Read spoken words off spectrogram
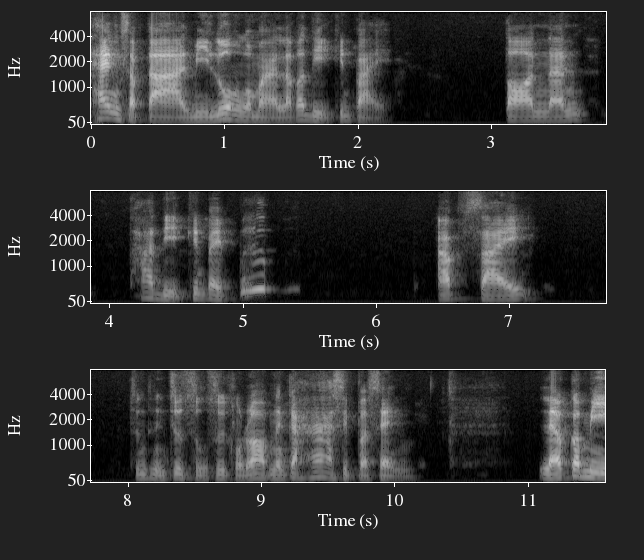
แท่งสัปดาห์มีล่วงลงมาแล้วก็ดีดขึ้นไป ตอนนั้นถ้าดีดขึ้นไปปุ๊บอัพไซด์ จนถึงจุดสูงสุดของรอบนั้นก็ห้าสิบเปอร์เซ็นแล้วก็มี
